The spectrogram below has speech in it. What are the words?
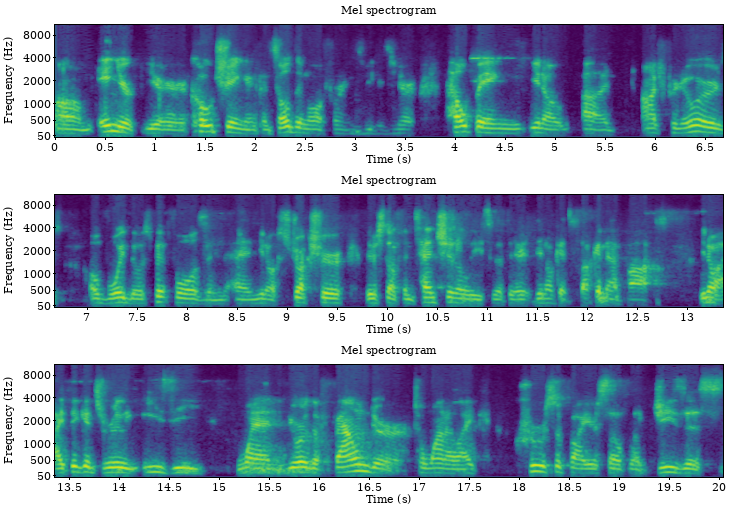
um, in your your coaching and consulting offerings because you're helping you know uh, entrepreneurs avoid those pitfalls and and you know structure their stuff intentionally so that they they don't get stuck in that box. You know, I think it's really easy when you're the founder to want to like crucify yourself like Jesus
